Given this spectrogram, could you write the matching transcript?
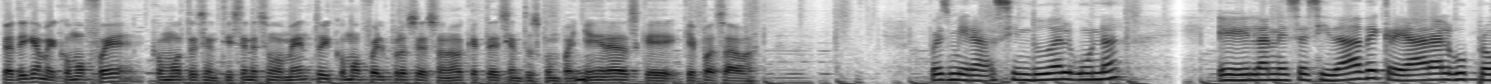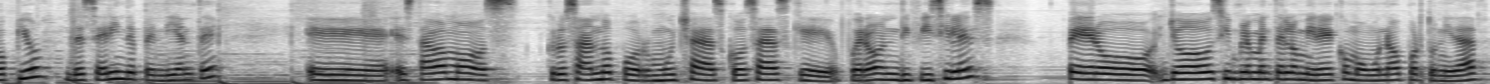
Platícame cómo fue, cómo te sentiste en ese momento y cómo fue el proceso, ¿no? ¿Qué te decían tus compañeras? ¿Qué, pasaba? Pues mira, sin duda alguna, eh, la necesidad de crear algo propio, de ser independiente. Eh, estábamos cruzando por muchas cosas que fueron difíciles, pero yo simplemente lo miré como una oportunidad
